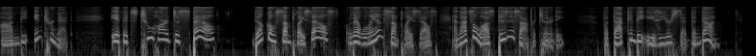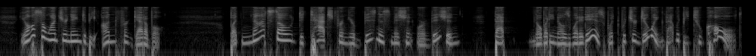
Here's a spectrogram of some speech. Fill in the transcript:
on the internet. If it's too hard to spell, they'll go someplace else or they'll land someplace else, and that's a lost business opportunity. But that can be easier said than done. You also want your name to be unforgettable, but not so detached from your business mission or vision that nobody knows what it is, what, what you're doing. That would be too cold.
